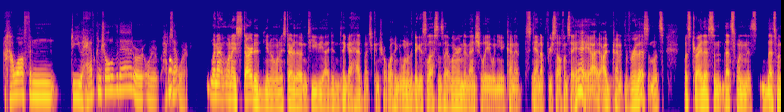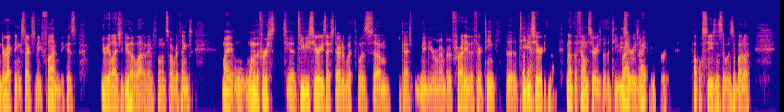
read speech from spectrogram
how often do you have control over that or or how does well, that work when I when I started, you know, when I started out in TV, I didn't think I had much control. I think one of the biggest lessons I learned eventually when you kind of stand up for yourself and say, "Hey, I, I kind of prefer this, and let's let's try this," and that's when it's that's when directing starts to be fun because you realize you do have a lot of influence over things. My one of the first TV series I started with was um, you guys maybe remember Friday the Thirteenth, the TV oh, yeah. series, not the film series, but the TV right, series. Right. For a couple seasons, it was about a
